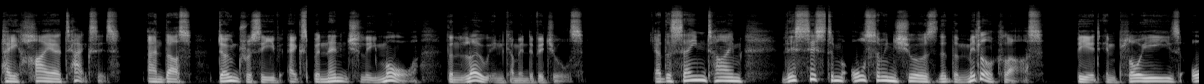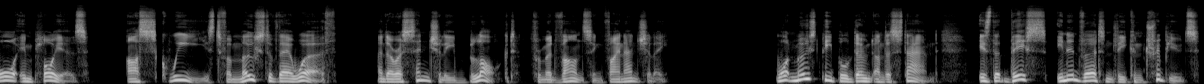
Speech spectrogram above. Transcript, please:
pay higher taxes and thus don't receive exponentially more than low income individuals. At the same time, this system also ensures that the middle class, be it employees or employers, are squeezed for most of their worth and are essentially blocked from advancing financially. What most people don't understand is that this inadvertently contributes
